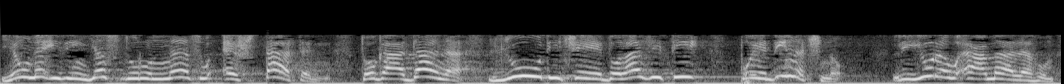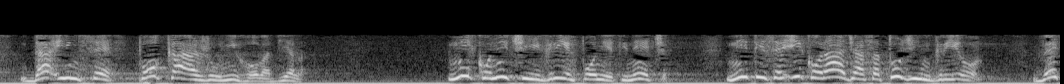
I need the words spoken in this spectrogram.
jeume izin jasduru nasu eštaten. Toga dana ljudi će dolaziti pojedinačno. Li jurav a'malahum. Da im se pokažu njihova djela. Niko ničiji grijeh ponijeti neće. Niti se iko rađa sa tuđim grijehom. Već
